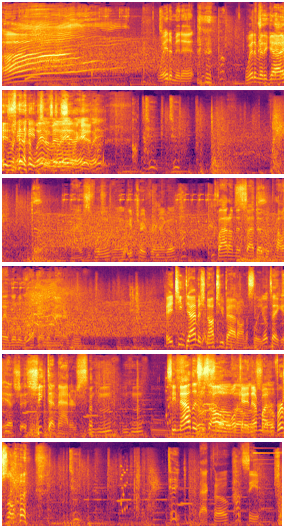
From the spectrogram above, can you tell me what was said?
Ah. Wait a minute. Wait a minute, guys. wait, Wait a minute. wait, wait. Nice. Uh, Good trade for Mango. Cloud on this side though, but probably a little. Okay, doesn't matter. 18 damage, not too bad, honestly. You'll take it. Yeah, sh Sheik that matters. Mm-hmm, mm-hmm. See, now this is, slow, oh, okay, never mind, slow. reversal. Back throw. Let's see. I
